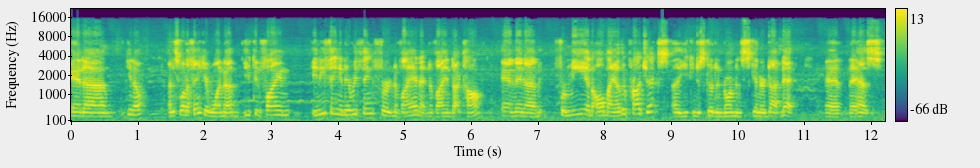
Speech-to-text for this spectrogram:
and um, you know, I just want to thank everyone. Um, you can find anything and everything for Niviane at niviane.com. And then um, for me and all my other projects, uh, you can just go to normanskinner.net, and it has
